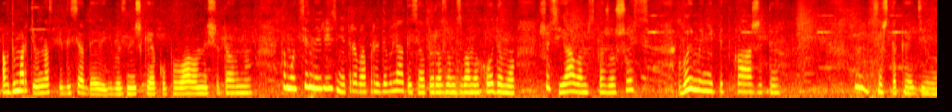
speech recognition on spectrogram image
А в Домарті у нас 59 без знижки я купувала нещодавно. Тому ціни різні, треба придивлятися, а разом з вами ходимо. Щось я вам скажу, щось ви мені підкажете. Ну, це ж таке діло.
